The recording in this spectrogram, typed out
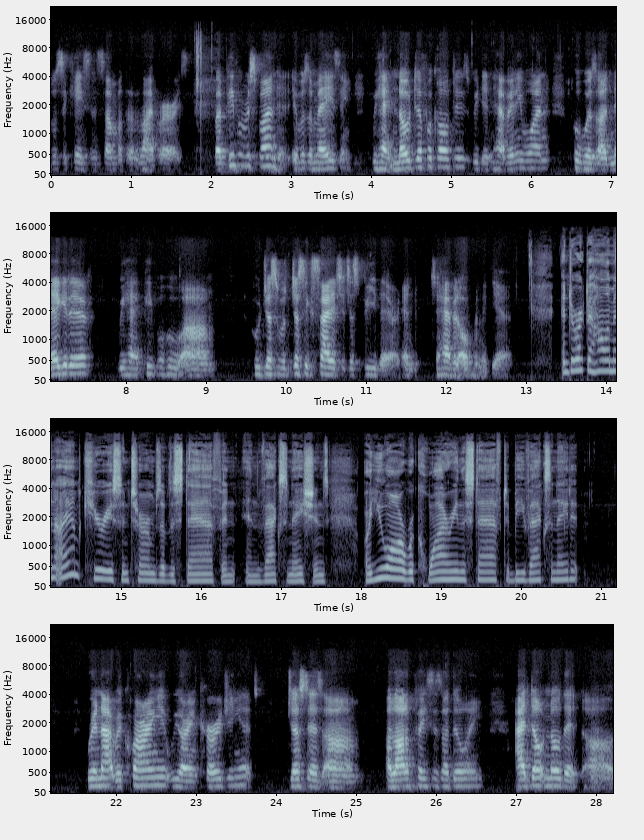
was the case in some of the libraries. But people responded. It was amazing. We had no difficulties. We didn't have anyone who was uh, negative. We had people who um, who just was just excited to just be there and to have it open again. And Director Holloman, I am curious in terms of the staff and, and vaccinations. Are you all requiring the staff to be vaccinated? We're not requiring it. We are encouraging it, just as um, a lot of places are doing. I don't know that uh,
